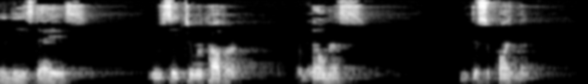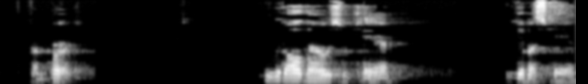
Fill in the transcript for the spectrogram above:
in these days, who seek to recover from illness, from disappointment, from hurt. Be with all those who care, who give us care.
